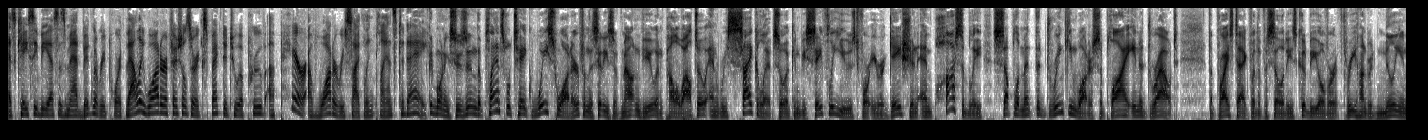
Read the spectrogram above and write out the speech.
As KCBS's Matt Bigler reports, Valley water officials are expected to approve a pair of water recycling plants today. Good morning, Susan. The plants will take wastewater from the cities of Mountain View and Palo Alto and recycle it so it can be safely used for irrigation and possibly supplement the drinking water supply in a drought. The price tag for the facilities could be over $300 million,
